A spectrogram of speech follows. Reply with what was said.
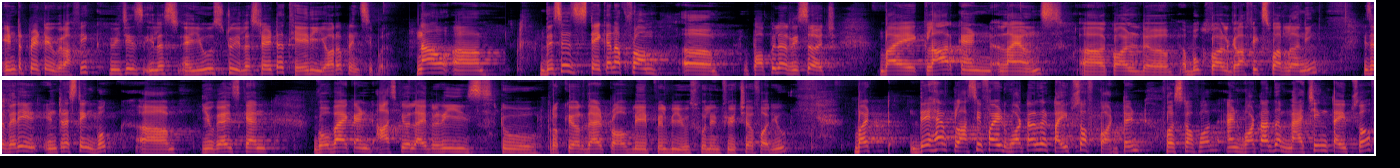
interpretive graphic, which is used to illustrate a theory or a principle. Now, uh, this is taken up from uh, popular research by Clark and Lyons uh, called uh, a book called Graphics for Learning. It's a very interesting book. Um, you guys can go back and ask your libraries to procure that. Probably it will be useful in future for you. But they have classified what are the types of content, first of all, and what are the matching types of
